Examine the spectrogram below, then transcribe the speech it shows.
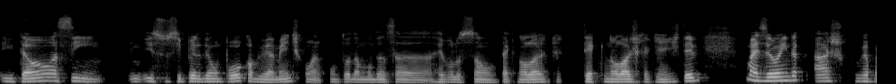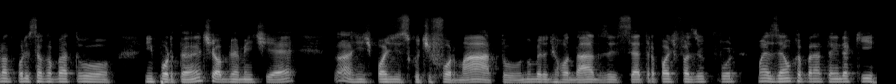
Então, assim, isso se perdeu um pouco, obviamente, com, a, com toda a mudança, revolução tecnológica, tecnológica que a gente teve, mas eu ainda acho que o Campeonato Paulista é um campeonato importante, obviamente é. Ah, a gente pode discutir formato, número de rodadas, etc. Pode fazer o que for, mas é um campeonato ainda que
